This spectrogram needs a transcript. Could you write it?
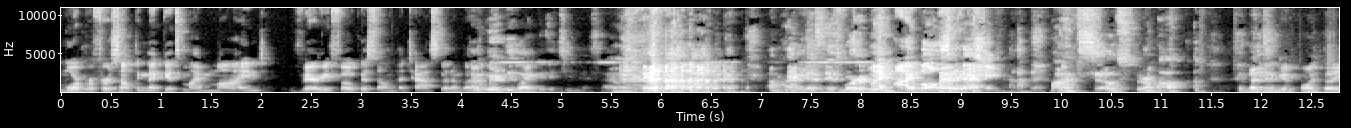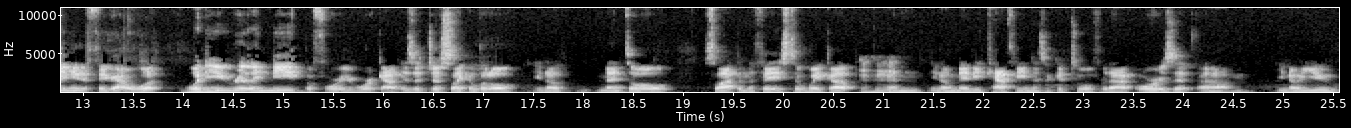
more prefer something that gets my mind very focused on the task that I'm about to I to weirdly like the itchiness. I don't- I'm like, this it's working. My eyeballs itch. I'm so strong. But that's a good point, though. You need to figure out what what do you really need before your workout. Is it just like a little, you know, mental slap in the face to wake up, Mhm. and you know maybe caffeine is a good tool for that, or is it, um, you know, you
